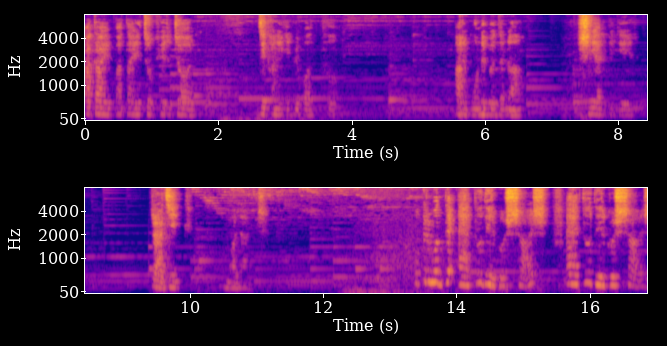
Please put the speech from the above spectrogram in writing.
পাতায় পাতায় চোখের জল যেখানে লিপিবদ্ধ। আর মনে বেদনা সে একদিকের ট্রাজিক মলাট। বুকের মধ্যে এত দীর্ঘশ্বাস এত দীর্ঘশ্বাস,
